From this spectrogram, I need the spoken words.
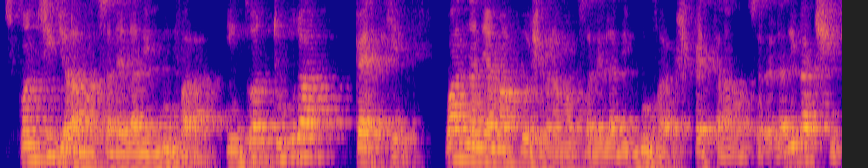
sconsiglio la mozzarella di bufala in cottura perché quando andiamo a cuocere la mozzarella di bufala rispetto alla mozzarella di vaccino,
